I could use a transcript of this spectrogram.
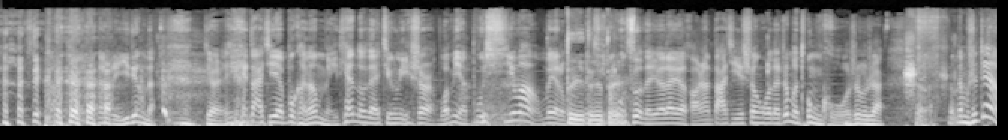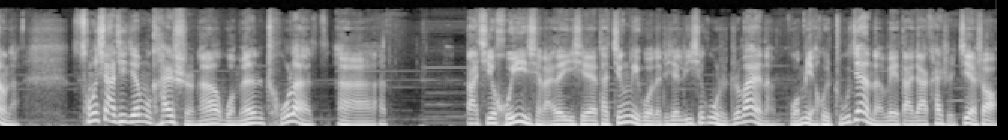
对吧？那是一定的，就是因为大齐也不可能每天都在经历事儿，我们也不希望为了我们的节目做的越来越好，让大齐生活的这么痛苦，是不是？那么是这样的，从下期节目开始呢，我们除了呃大齐回忆起来的一些他经历过的这些离奇故事之外呢，我们也会逐渐的为大家开始介绍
